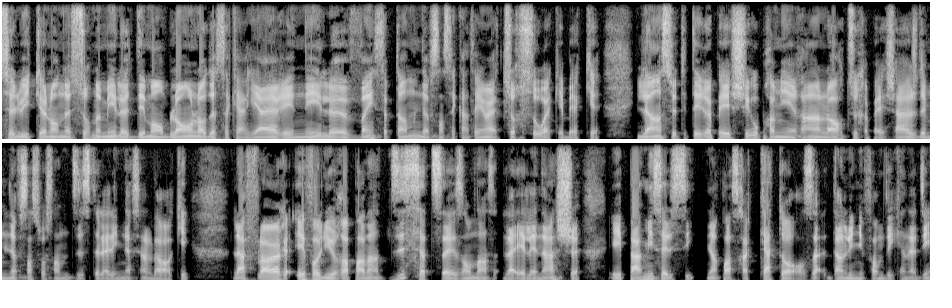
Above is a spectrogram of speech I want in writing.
Celui que l'on a surnommé le démon blond lors de sa carrière est né le 20 septembre 1951 à Tursault, à Québec. Il a ensuite été repêché au premier rang lors du repêchage de 1970 de la Ligue nationale de hockey. La fleur évoluera pendant 17 saisons dans la LNH et parmi celles-ci, il en passera 14 dans l'uniforme des Canadiens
